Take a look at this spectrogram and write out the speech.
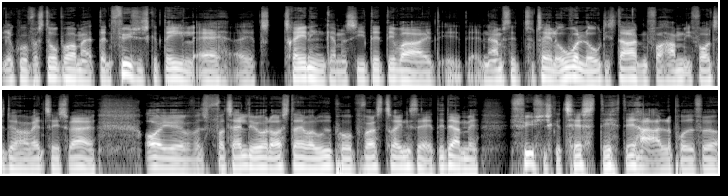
jeg kunne forstå på ham, at den fysiske del af, af træningen, kan man sige, det, det var et, et, et, nærmest et totalt overload i starten for ham i forhold til det, han var vant til i Sverige. Og jeg øh, fortalte jo også, da jeg var ude på, på første træningsdag, det der med fysiske test, det, det har jeg aldrig prøvet før.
